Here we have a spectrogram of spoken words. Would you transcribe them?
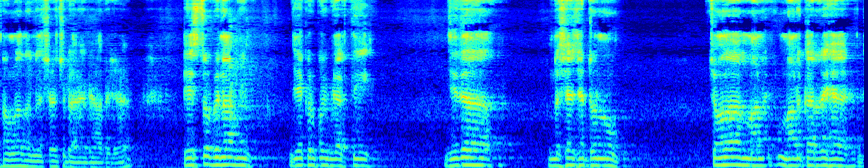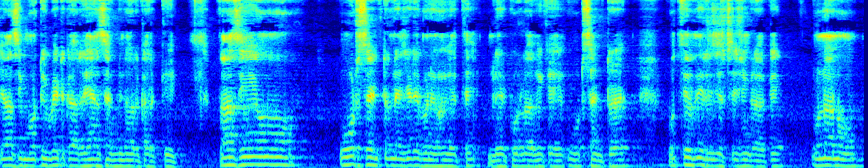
ਤਾਂ ਉਹਨਾਂ ਦਾ ਨਸ਼ਾ ਛੁਡਾਇਆ ਜਾ ਰਿਹਾ ਹੈ। ਇਸ ਤੋਂ ਬਿਨਾਂ ਵੀ ਜੇਕਰ ਕੋਈ ਵਿਅਕਤੀ ਜਿਹਦਾ ਨਸ਼ਾ ਛੱਡਣ ਨੂੰ ਚਾਹੁੰਦਾ ਮਨ ਮਨ ਕਰ ਰਿਹਾ ਹੈ ਜਾਂ ਅਸੀਂ ਮੋਟੀਵੇਟ ਕਰ ਰਹੇ ਹਾਂ ਸੈਮੀਨਾਰ ਕਰਕੇ ਤਾਂ ਅਸੀਂ ਉਹਨੂੰ ਓਟ ਸੈਂਟਰ ਨੇ ਜਿਹੜੇ ਬਣੇ ਹੋਏ ਇੱਥੇ ਮਲੇਰਕੋਟਲਾ ਵਿਖੇ ਓਟ ਸੈਂਟਰ ਹੈ ਉੱਥੇ ਉਹਦੀ ਰਜਿਸਟ੍ਰੇਸ਼ਨ ਕਰਾ ਕੇ ਉਹਨਾਂ ਨੂੰ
